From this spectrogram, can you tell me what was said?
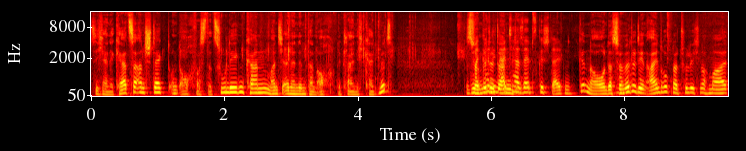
sich eine Kerze ansteckt und auch was dazulegen kann. Manch einer nimmt dann auch eine Kleinigkeit mit. Das Man kann den dann- Altar selbst gestalten. Genau, und das vermittelt den Eindruck natürlich nochmal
